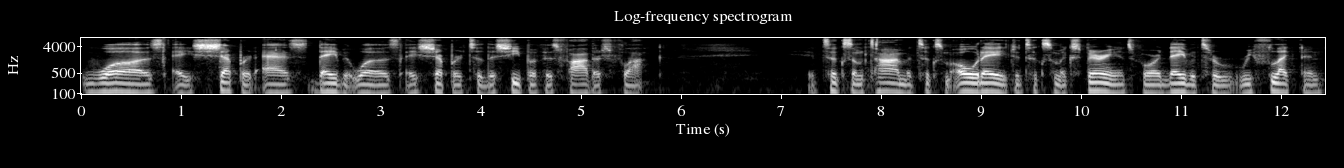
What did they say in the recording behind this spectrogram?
was a shepherd as David was a shepherd to the sheep of his father's flock. It took some time, it took some old age, it took some experience for David to reflect and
